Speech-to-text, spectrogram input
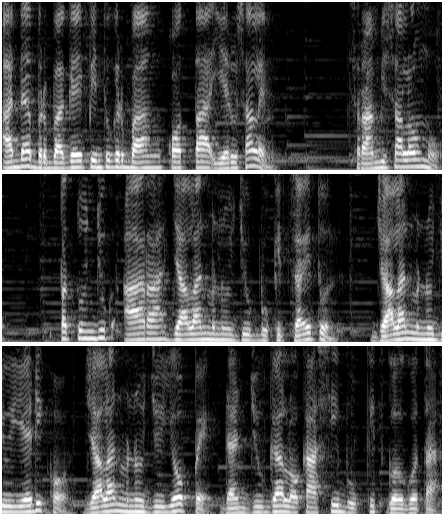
ada berbagai pintu gerbang kota Yerusalem, Serambi Salomo, petunjuk arah jalan menuju Bukit Zaitun, jalan menuju Yeriko, jalan menuju Yope, dan juga lokasi Bukit Golgota.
